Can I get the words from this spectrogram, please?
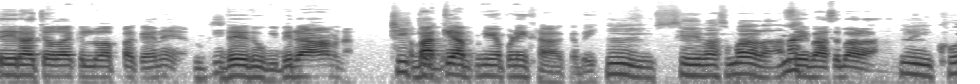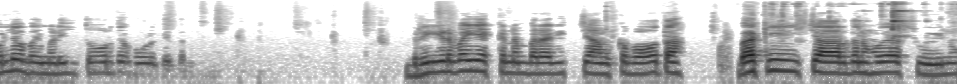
13 14 ਕਿਲੋ ਆਪਾਂ ਕਹਿੰਦੇ ਆ। ਦੇ ਦੂਗੀ ਵੀ ਆਰਾਮ ਨਾਲ। ਠੀਕ ਹੈ ਬਾਕੀ ਆਪਣੀ ਆਪਣੀ ਖਰਾਕ ਹੈ ਬਈ। ਹੂੰ ਸੇਵਾ ਸੰਭਾਲਾ ਹਨਾ? ਸੇਵਾ ਸੰਭਾਲਾ। ਹੂੰ ਖੋਲਿਓ ਬਾਈ ਮੜੀ ਤੋਰ ਦੇ ਖੋਲ ਕੇ ਬਰੀਡ ਬਾਈ ਇੱਕ ਨੰਬਰ ਆ ਗਈ ਚਮਕ ਬਹੁਤ ਆ। ਬਾਕੀ 4 ਦਿਨ ਹੋਇਆ ਸੂਈ ਨੂੰ।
